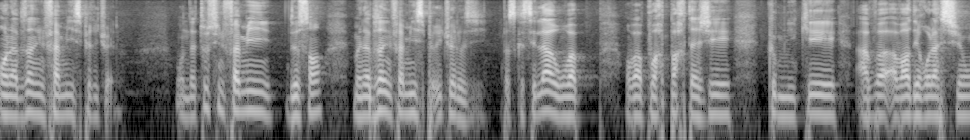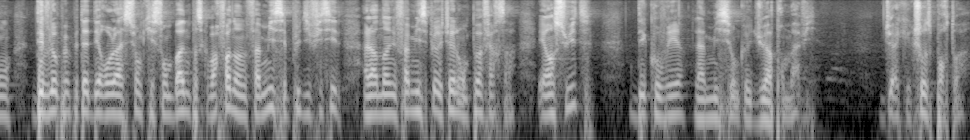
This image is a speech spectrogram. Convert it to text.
On a besoin d'une famille spirituelle. On a tous une famille de sang, mais on a besoin d'une famille spirituelle aussi. Parce que c'est là où on va, pouvoir partager, communiquer, avoir, avoir des relations, développer peut-être des relations qui sont bonnes, parce que parfois dans une famille c'est plus difficile. Alors dans une famille spirituelle, on peut faire ça. Et ensuite, découvrir la mission que Dieu a pour ma vie. Dieu a quelque chose pour toi.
